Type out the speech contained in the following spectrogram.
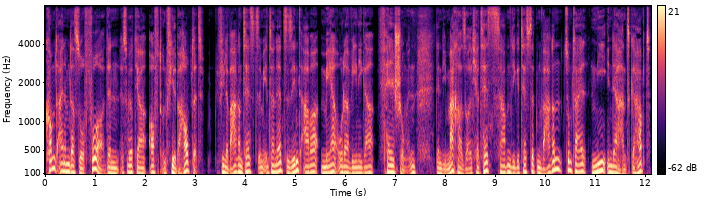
kommt einem das so vor, denn es wird ja oft und viel behauptet. Viele Warentests im Internet sind aber mehr oder weniger Fälschungen, denn die Macher solcher Tests haben die getesteten Waren zum Teil nie in der Hand gehabt,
